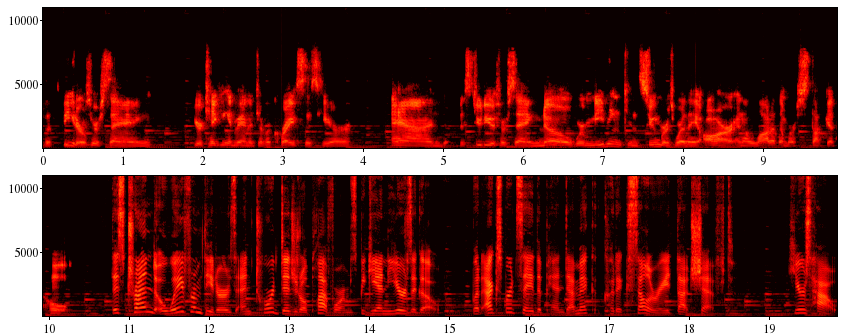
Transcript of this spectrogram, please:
The theaters are saying, you're taking advantage of a crisis here. And the studios are saying, no, we're meeting consumers where they are, and a lot of them are stuck at home. This trend away from theaters and toward digital platforms began years ago, but experts say the pandemic could accelerate that shift. Here's how.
